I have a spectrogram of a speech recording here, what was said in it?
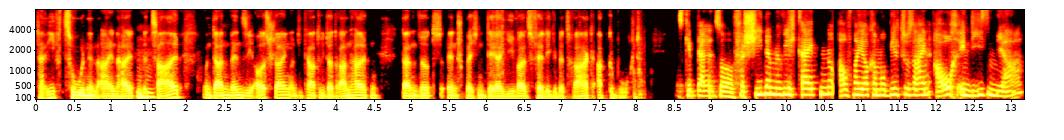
Tarifzoneneinheiten mhm. bezahlt. Und dann, wenn Sie aussteigen und die Karte wieder dranhalten, dann wird entsprechend der jeweils fällige Betrag abgebucht. Es gibt also verschiedene Möglichkeiten, auf Mallorca mobil zu sein, auch in diesem Jahr.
